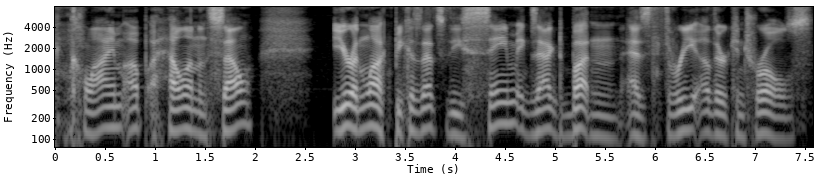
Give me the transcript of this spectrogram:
climb up a Hell in a Cell, you're in luck because that's the same exact button as three other controls.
